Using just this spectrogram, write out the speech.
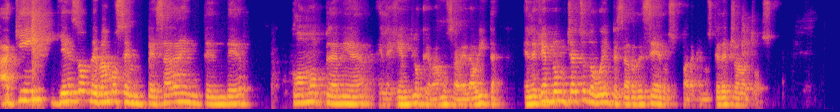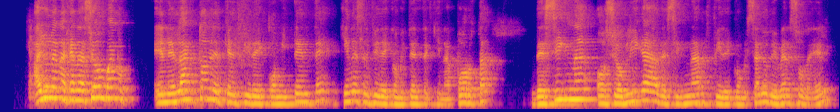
Aquí ya es donde vamos a empezar a entender cómo planear el ejemplo que vamos a ver ahorita. El ejemplo, muchachos, lo voy a empezar de ceros para que nos quede claro a todos. Hay una enajenación, bueno, en el acto en el que el fideicomitente, ¿quién es el fideicomitente? Quien aporta, designa o se obliga a designar fideicomisario diverso de él,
